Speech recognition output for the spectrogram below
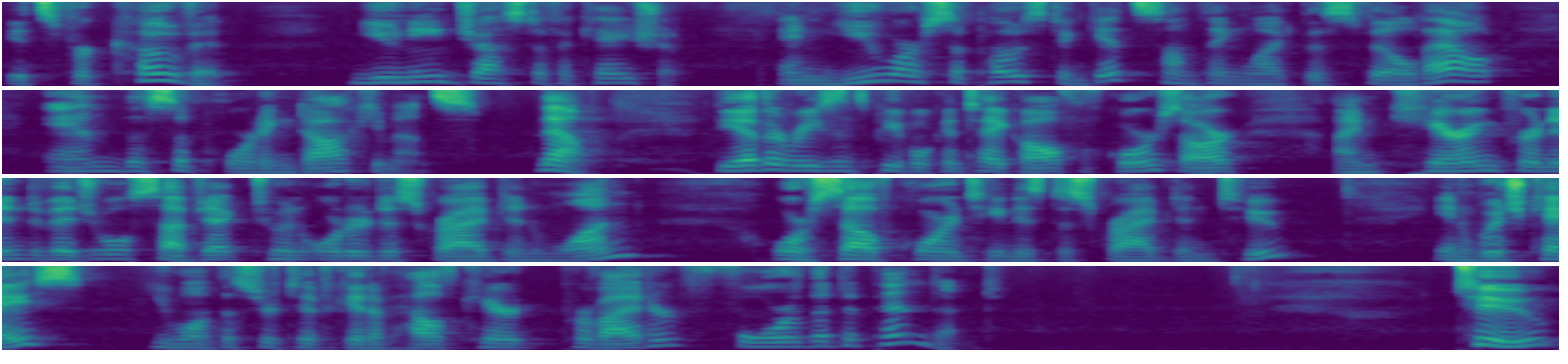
It's for COVID. You need justification. And you are supposed to get something like this filled out and the supporting documents. Now, the other reasons people can take off, of course, are I'm caring for an individual subject to an order described in one, or self quarantine is described in two, in which case you want the certificate of healthcare provider for the dependent. Two,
